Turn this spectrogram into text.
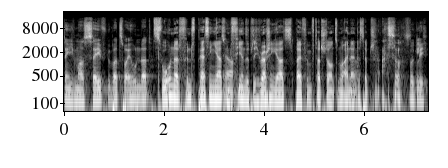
denke ich mal safe über 200. 205 Passing Yards Ja. und 74 Rushing Yards bei 5 Touchdowns und nur einer Ja. Interception. Also wirklich,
